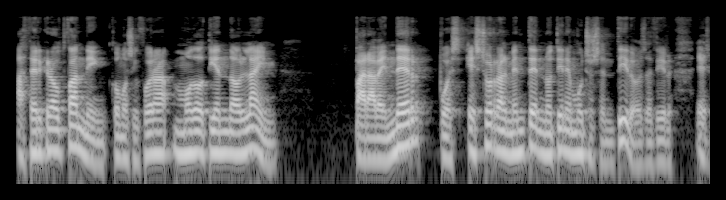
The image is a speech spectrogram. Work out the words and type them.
hacer crowdfunding como si fuera modo tienda online para vender, pues eso realmente no tiene mucho sentido. Es decir, es-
